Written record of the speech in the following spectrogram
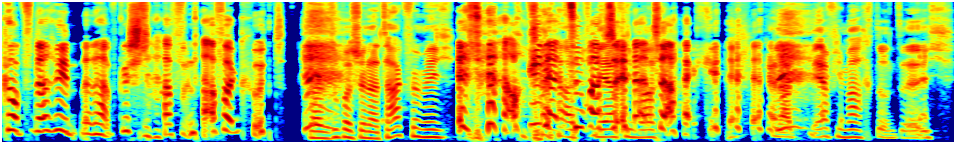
Kopf nach hinten und hab geschlafen. Aber gut. War ein super schöner Tag für mich. Auch wieder Keiner ein super schöner gemacht. Tag. Keiner hat Nerv gemacht und äh, ich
